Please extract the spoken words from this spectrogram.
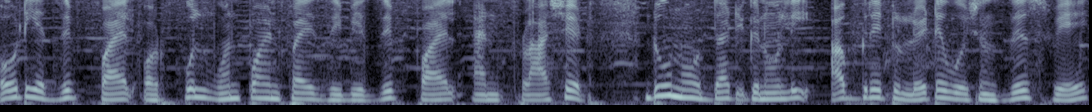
OTA zip file or full 1.5GB zip file and flash it. Do note that you can only upgrade to later versions this way.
